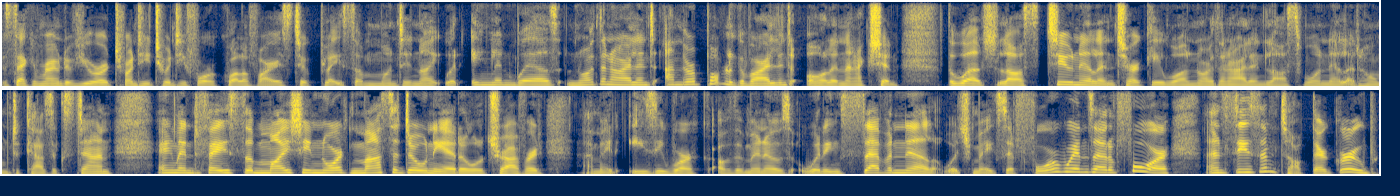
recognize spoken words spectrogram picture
The second round of Euro 2024 qualifiers took place on Monday night with England, Wales, Northern Ireland, and the Republic of Ireland all in action. The Welsh lost 2 0 in Turkey, while Northern Ireland lost 1 0 at home to Kazakhstan. England faced the mighty North Macedonia at Old Trafford and made easy work of the Minnows, winning 7 0, which makes it four wins out of four and sees them top their group.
